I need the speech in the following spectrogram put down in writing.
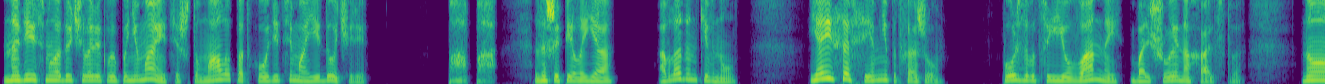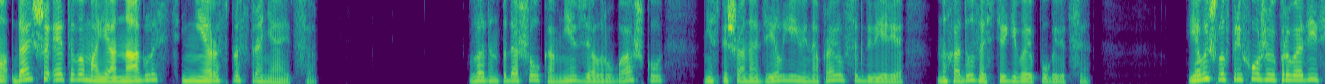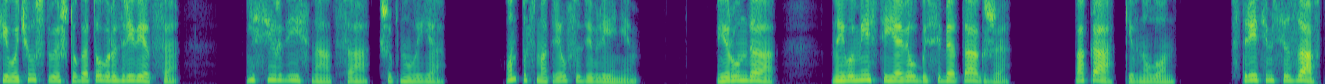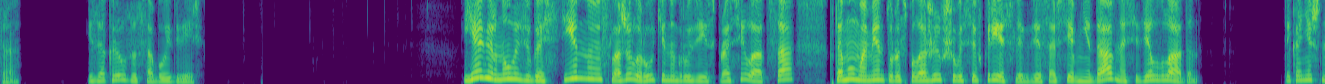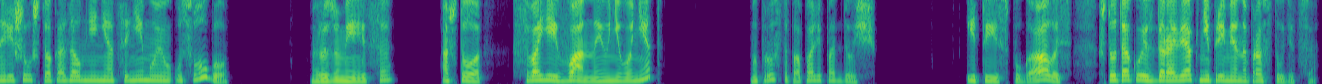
«Надеюсь, молодой человек, вы понимаете, что мало подходите моей дочери». «Папа!» — зашипела я. А Владан кивнул. «Я и совсем не подхожу. Пользоваться ее ванной — большое нахальство. Но дальше этого моя наглость не распространяется». Владан подошел ко мне, взял рубашку, не спеша надел ее и направился к двери, на ходу застегивая пуговицы. Я вышла в прихожую проводить его, чувствуя, что готова разреветься. «Не сердись на отца», — шепнула я. Он посмотрел с удивлением. «Ерунда. На его месте я вел бы себя так же». «Пока», — кивнул он. «Встретимся завтра». И закрыл за собой дверь. Я вернулась в гостиную, сложила руки на груди и спросила отца, к тому моменту расположившегося в кресле, где совсем недавно сидел Владан. Ты, конечно, решил, что оказал мне неоценимую услугу? Разумеется. А что, своей ванной у него нет? Мы просто попали под дождь. И ты испугалась, что такой здоровяк непременно простудится.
